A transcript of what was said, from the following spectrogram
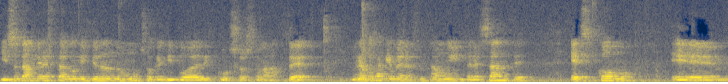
Y eso también está condicionando mucho qué tipo de discursos se van a hacer. Y una cosa que me resulta muy interesante es cómo, eh,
